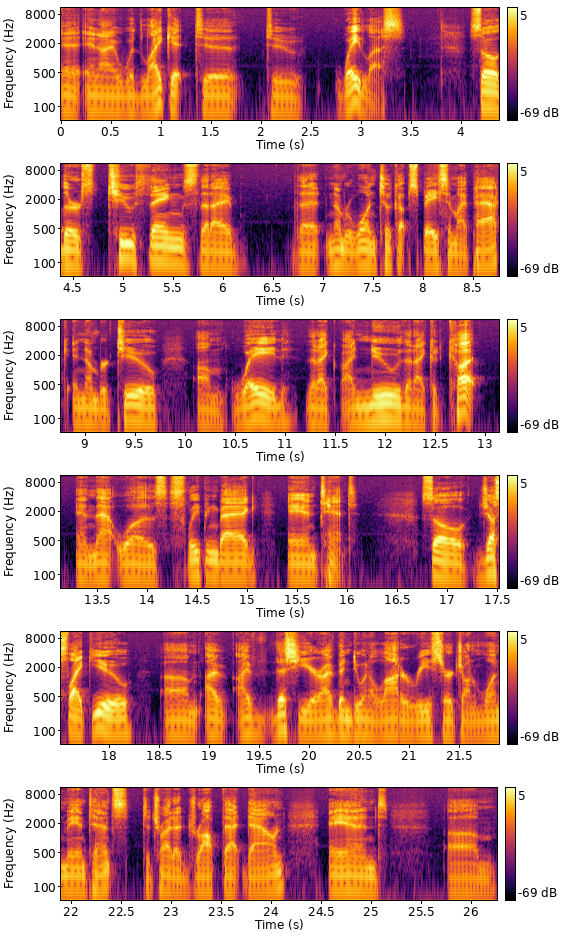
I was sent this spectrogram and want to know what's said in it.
and, and I would like it to to weigh less. So there's two things that I that number one took up space in my pack, and number two um, weighed that I I knew that I could cut, and that was sleeping bag and tent. So just like you, um, I've, I've this year I've been doing a lot of research on one man tents to try to drop that down, and um,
